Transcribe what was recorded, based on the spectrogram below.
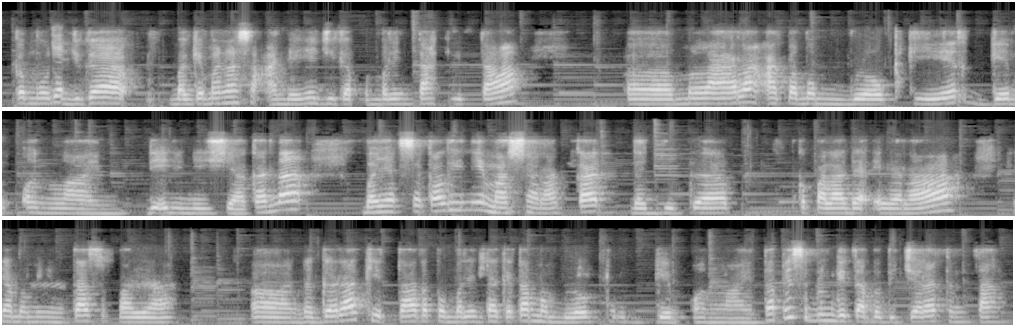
Kemudian juga bagaimana seandainya jika pemerintah kita uh, melarang atau memblokir game online di Indonesia karena banyak sekali nih masyarakat dan juga kepala daerah yang meminta supaya uh, negara kita atau pemerintah kita memblokir game online. Tapi sebelum kita berbicara tentang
